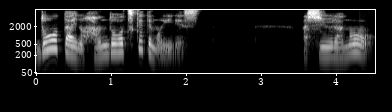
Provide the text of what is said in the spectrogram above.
胴体の反動をつけてもいいです。足裏の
